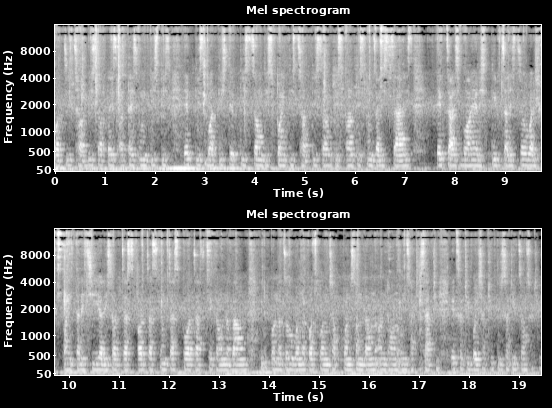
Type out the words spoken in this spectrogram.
पच्चिस छब्बिस सत्ताइस अट्ठाइस उन्तिस तिस एकतिस बत्तिस तेत्तिस चौतिस पैँतिस छत्तिस सडतिस अडतिस उन्चालिस चालिस एकचालिस बयालिस त्रिचालिस चौवालिस पैँतालिस छियालिस सडचास अडचास उन्चास पचास एकाउन्न बाहन्न त्रिपन्न चौवन्न पचपन्न छप्पन्न सन्ताउन्न अन्ठाउन्न उन्साठी साठी एकसठी बैसठी त्रिसठी चौसठी।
